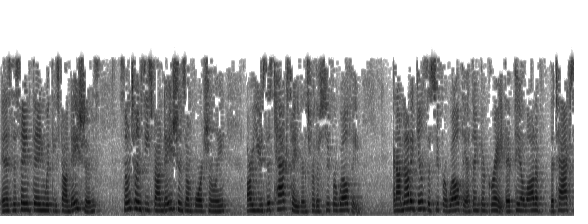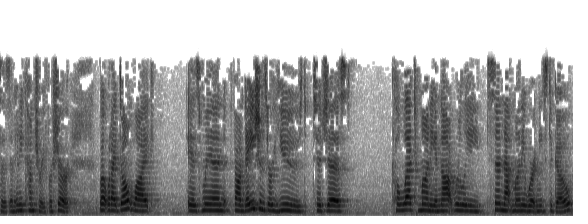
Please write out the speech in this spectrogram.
And it's the same thing with these foundations. Sometimes these foundations, unfortunately, are used as tax havens for the super wealthy. And I'm not against the super wealthy. I think they're great. They pay a lot of the taxes in any country, for sure. But what I don't like is when foundations are used to just collect money and not really send that money where it needs to go.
